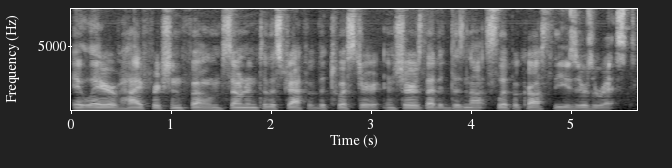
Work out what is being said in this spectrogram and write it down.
A layer of high friction foam sewn into the strap of the twister ensures that it does not slip across the user's wrist.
